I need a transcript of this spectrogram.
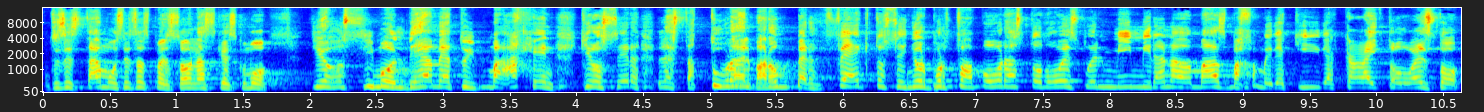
Entonces estamos esas personas que es como, Dios, sí, moldéame a tu imagen. Quiero ser la estatura del varón perfecto, Señor. Por favor, haz todo esto en mí. Mira nada más, bájame de aquí, de acá y todo esto.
